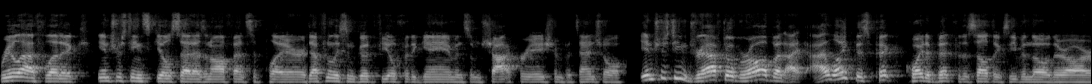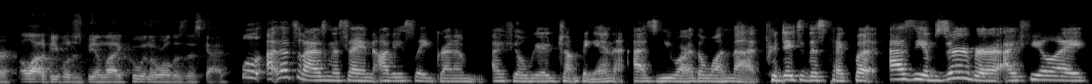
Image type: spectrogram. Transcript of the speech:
real athletic, interesting skill set as an offensive player. Definitely some good feel for the game and some shot creation potential. Interesting draft overall, but I, I like this pick quite a bit for the Celtics, even though there are a lot of people just being like, who in the world is this guy? Well, uh, that's what I was going to say. And obviously, Grenham, I feel weird jumping in as you are the one that predicted this pick. But as the observer, I feel like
